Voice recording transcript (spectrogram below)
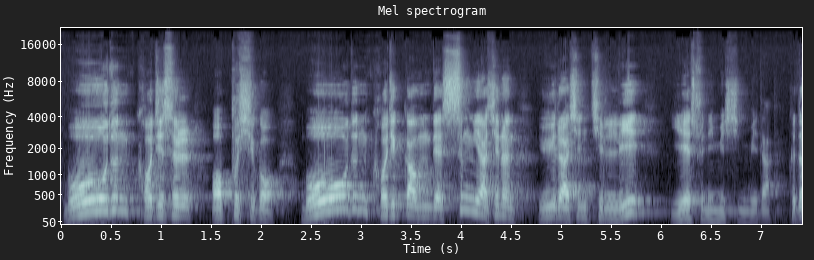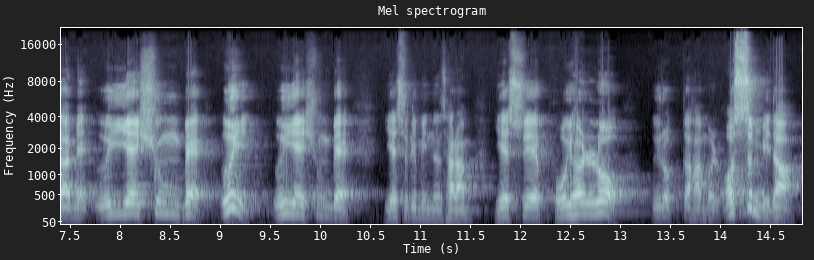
모든 거짓을 엎으시고 모든 거짓 가운데 승리하시는 유일하신 진리 예수님이십니다. 그 다음에 의의 흉배, 의, 의의 흉배, 예수를 믿는 사람, 예수의 보혈로 의롭다함을 얻습니다.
